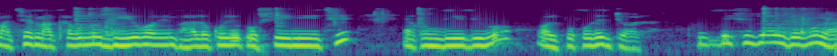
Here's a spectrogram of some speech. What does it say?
মাছের মাথাগুলো দিয়েও আমি ভালো করে কষিয়ে নিয়েছি। এখন দিয়ে দিব অল্প করে জল। খুব বেশি জল দেবো না।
